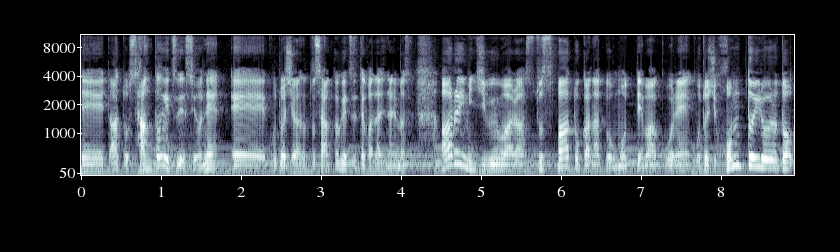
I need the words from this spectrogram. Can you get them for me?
えー、あと3ヶ月ですよね、えー、今年はだと3ヶ月って形になります。ある意味自分はラストスパートかなと思ってまあこれ、ね、今年本当いろいろと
